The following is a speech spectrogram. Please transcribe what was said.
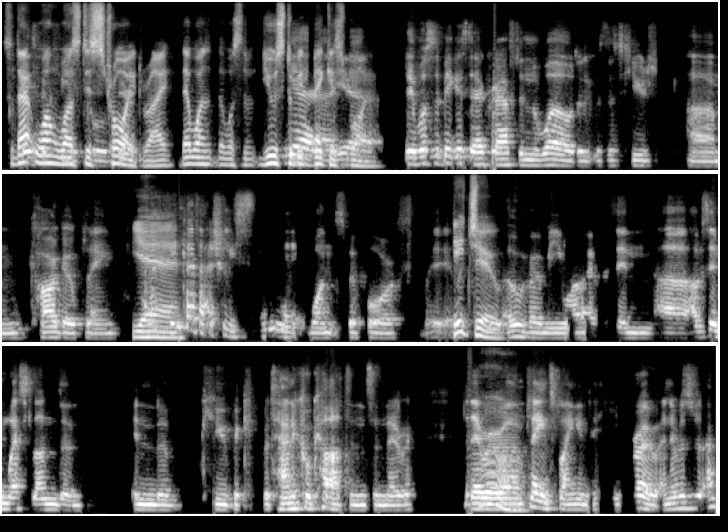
So that Facebook one was destroyed, yeah. right? That one that was the, used to be the biggest yeah. one. It was the biggest aircraft in the world, and it was this huge um cargo plane. And I think I've actually seen it once before. It, Did you? Over me while I was in uh, I was in West London in the Kew Botanical Gardens, and there were there were Oh. um, planes flying into Heathrow, and there was a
